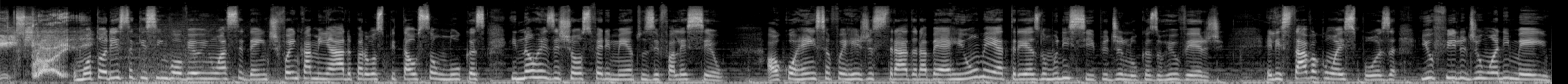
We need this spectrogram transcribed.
Hits Prime. O motorista que se envolveu em um acidente foi encaminhado para o Hospital São Lucas e não resistiu aos ferimentos e faleceu. A ocorrência foi registrada na BR-163 no município de Lucas do Rio Verde. Ele estava com a esposa e o filho de um ano e meio.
